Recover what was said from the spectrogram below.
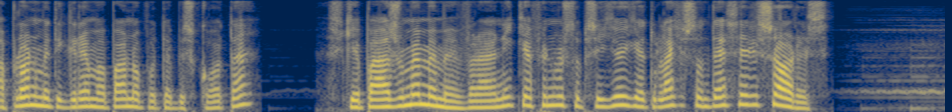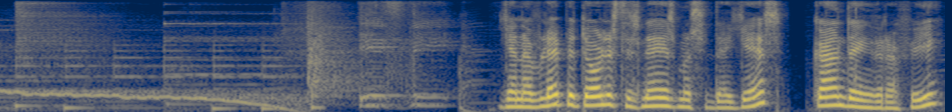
Απλώνουμε την κρέμα πάνω από τα μπισκότα, σκεπάζουμε με μεμβράνη και αφήνουμε στο ψυγείο για τουλάχιστον 4 ώρες. Για να βλέπετε όλες τις νέες μας συνταγές, κάντε εγγραφή,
